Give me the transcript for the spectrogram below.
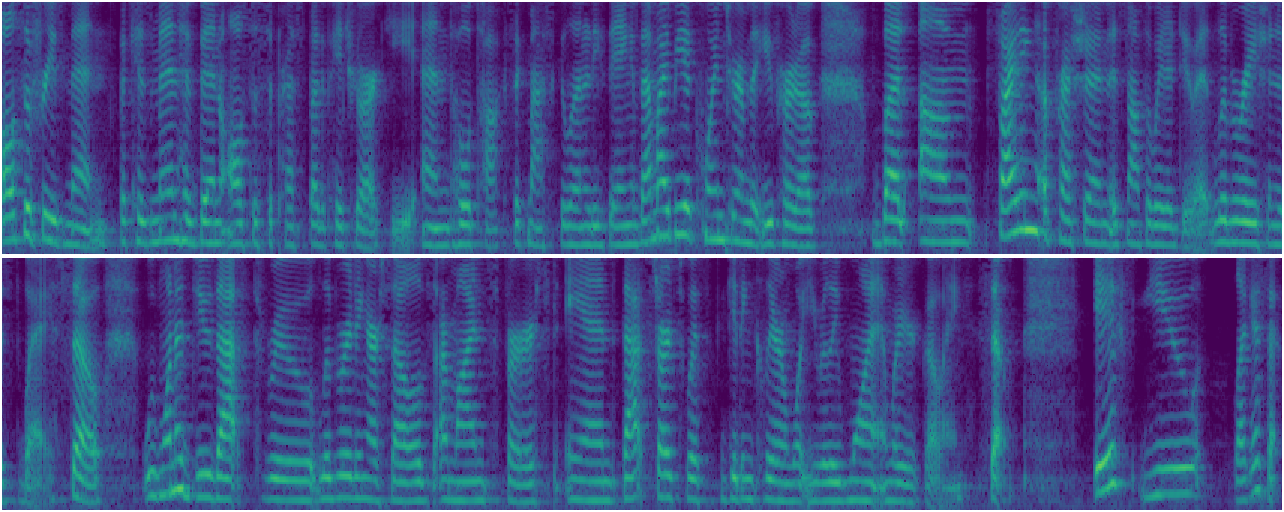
also frees men because men have been also suppressed by the patriarchy and the whole toxic masculinity thing. That might be a coin term that you've heard of, but um, fighting oppression is not the way to do it. Liberation is the way. So we want to do that through liberating ourselves, our minds first, and that starts with getting clear on what you really want and where you're going. So if you, like I said,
